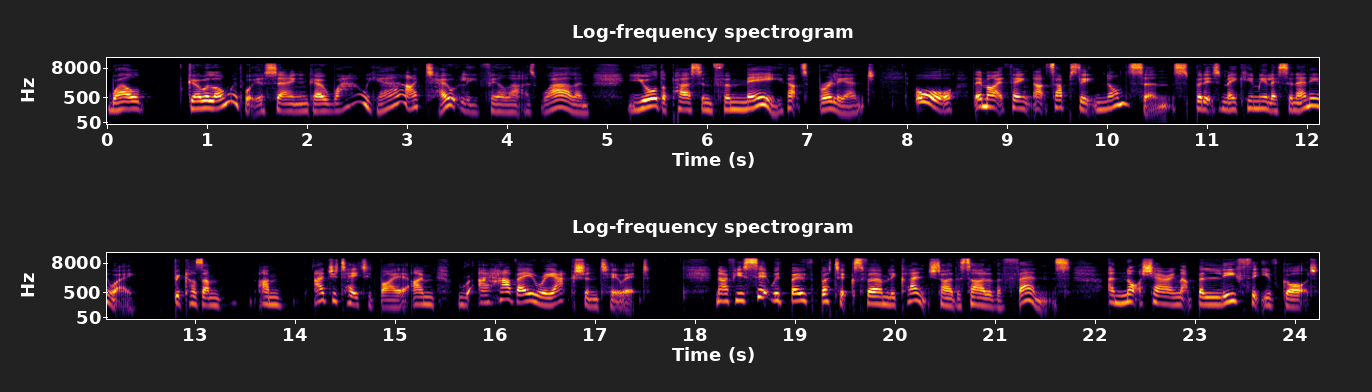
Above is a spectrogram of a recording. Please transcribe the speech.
well go along with what you're saying and go, wow, yeah, I totally feel that as well. And you're the person for me. That's brilliant. Or they might think that's absolute nonsense, but it's making me listen anyway because I'm, I'm agitated by it. I'm, I have a reaction to it. Now, if you sit with both buttocks firmly clenched either side of the fence and not sharing that belief that you've got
